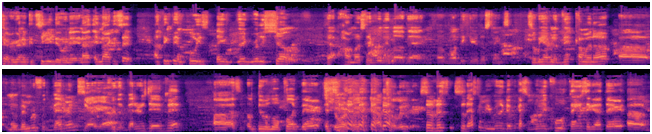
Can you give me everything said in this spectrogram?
We're going to continue doing it, and, I, and, like I said, I think the employees they, they really show how much they really love that and love to hear those things. So we have an event coming up uh, in November for the veterans. Yeah, yeah. For the Veterans Day event. Uh, I'll do a little plug there. Sure, absolutely. so this, so that's gonna be really good. We got some really cool things they got there. Um,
